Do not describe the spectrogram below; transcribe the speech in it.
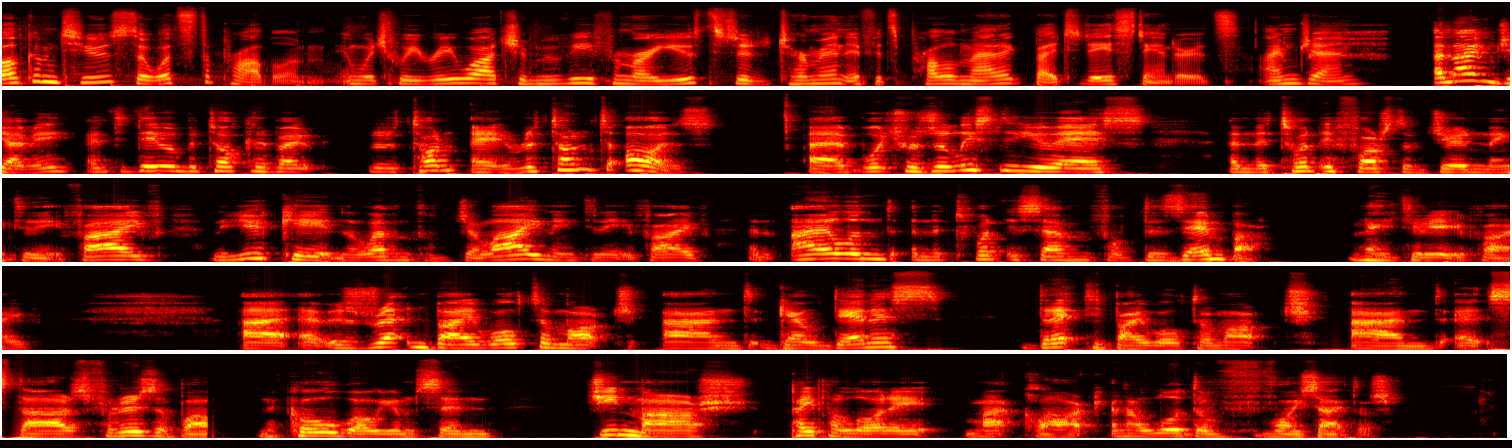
welcome to So What's the Problem, in which we rewatch a movie from our youth to determine if it's problematic by today's standards. I'm Jen. And I'm Jimmy, and today we'll be talking about Return, uh, Return to Oz, uh, which was released in the US on the 21st of June 1985, in the UK on the 11th of July 1985, and Ireland on the 27th of December 1985. Uh, it was written by Walter Murch and Gil Dennis directed by Walter Murch, and it stars Fairuza Balk, Nicol Williamson, Jean Marsh, Piper Laurie, Matt Clark, and a load of voice actors.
